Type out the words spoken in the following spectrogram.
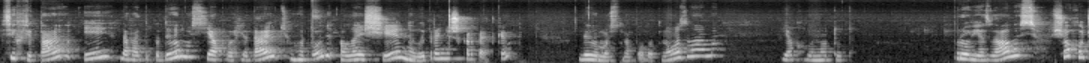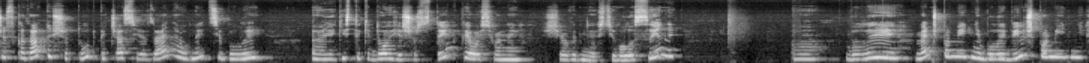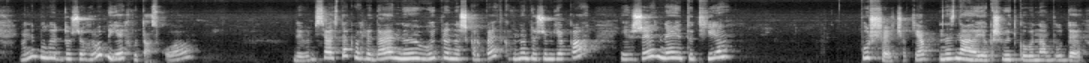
Всіх вітаю і давайте подивимось, як виглядають готові, але ще не випрані шкарпетки. Дивимось на полотно з вами, як воно тут пров'язалось. Що хочу сказати, що тут під час в'язання в нитці були е, якісь такі довгі шерстинки, ось вони ще видні ось ці волосини. Були менш помітні, були більш помітні. Вони були дуже грубі, я їх витаскувала. Дивимося, ось так виглядає невипрана шкарпетка, вона дуже м'яка, і вже в неї тут є пушечок. Я не знаю, як швидко вона буде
